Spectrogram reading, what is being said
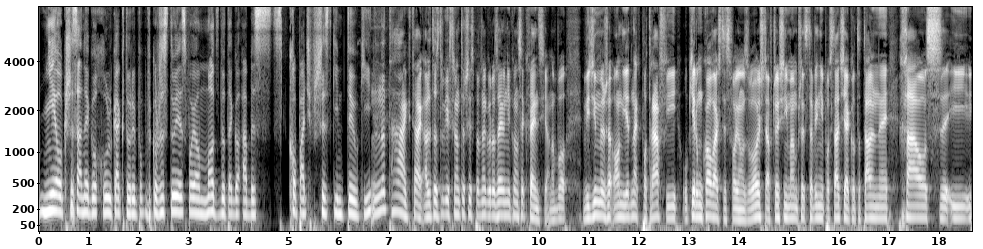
nieokrzesanego Hulka, który wykorzystuje swoją moc do tego, aby skopać wszystkim tyłki. No tak, tak, ale to z drugiej strony też jest pewnego rodzaju niekonsekwencja, no bo widzimy, że on jednak potrafi ukierunkować tę swoją złość, a wcześniej mamy przedstawienie postaci jako totalny chaos i,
